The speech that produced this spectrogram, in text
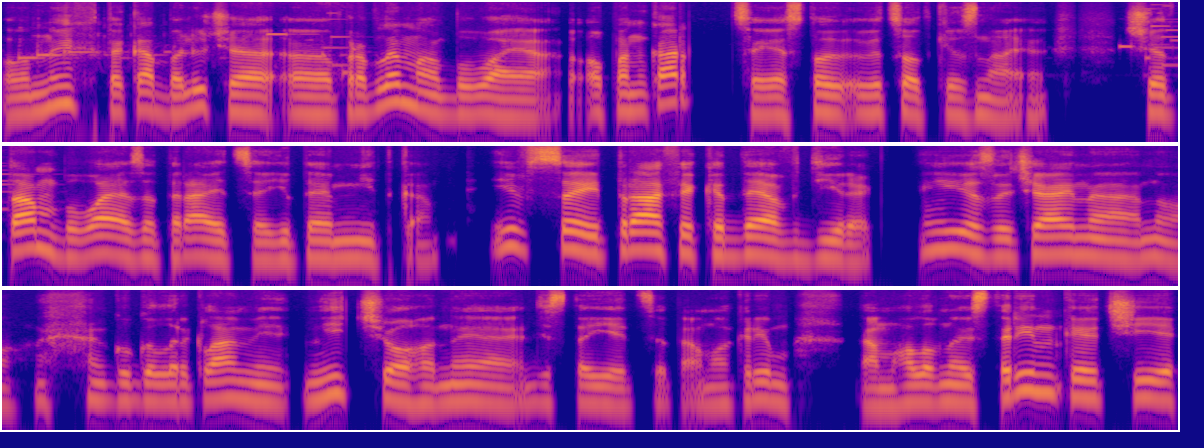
у них така болюча е, проблема буває. OpenCart, це я 100% знаю, що там буває затирається UTM-мітка. І все, і трафік іде в Дірект. І, звичайно, ну, Google рекламі нічого не дістається там, окрім там головної сторінки чи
